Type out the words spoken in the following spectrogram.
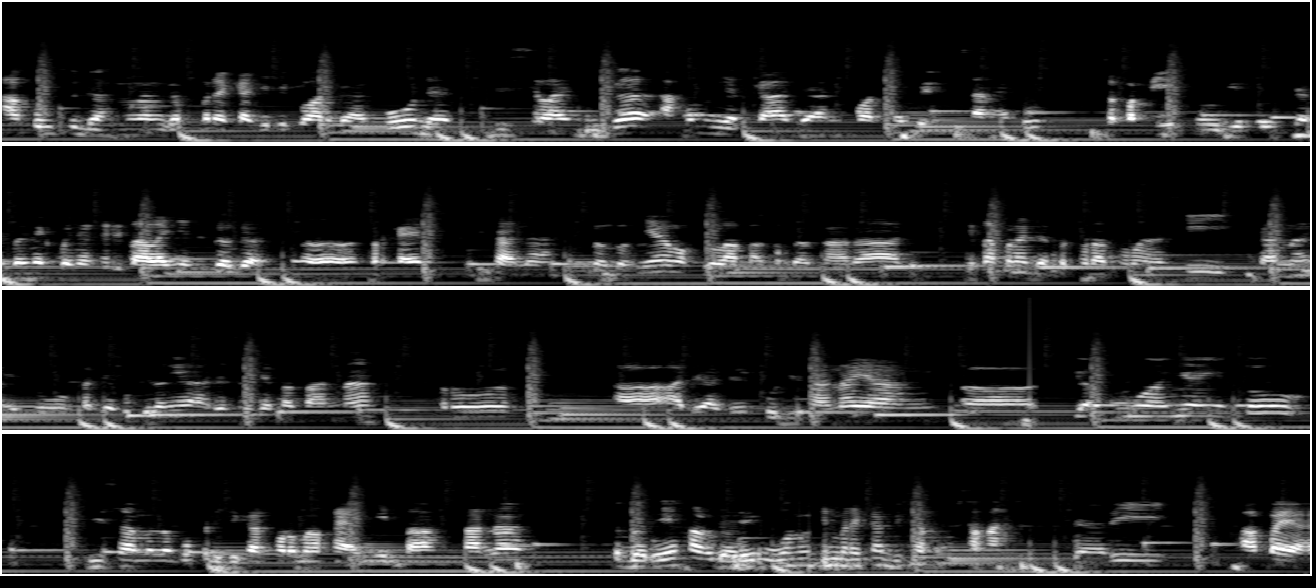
aku sudah menganggap mereka jadi keluarga aku dan di sisi juga aku melihat keadaan keluarga di sana itu seperti itu gitu. Dan banyak banyak cerita lainnya juga gak uh, eh, terkait di sana. Contohnya waktu lapak kebakaran kita pernah dapat surat somasi karena itu tadi aku bilangnya ada sengketa tanah terus uh, ada adikku di sana yang uh, gak semuanya itu bisa menempuh pendidikan formal kayak kita. Karena sebenarnya kalau dari uang mungkin mereka bisa mengusahakan dari apa ya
